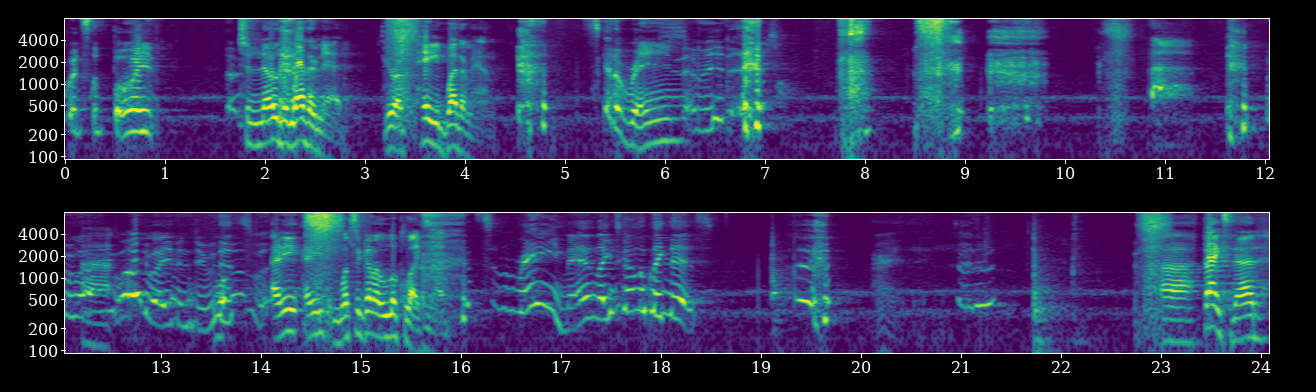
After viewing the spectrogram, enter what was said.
What's the point? To know the weather, Ned. You're a paid weatherman. It's gonna rain every day. why, why do I even do this? Any, any, what's it gonna look like, Ned? It's rain, man. Like it's gonna look like this. Uh, thanks, Ned.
